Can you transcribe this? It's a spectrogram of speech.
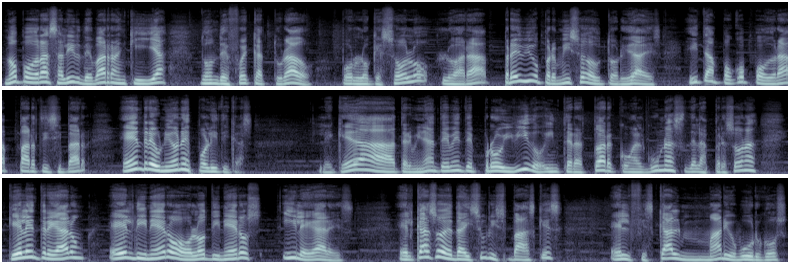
no podrá salir de Barranquilla donde fue capturado, por lo que solo lo hará previo permiso de autoridades y tampoco podrá participar en reuniones políticas. Le queda terminantemente prohibido interactuar con algunas de las personas que le entregaron el dinero o los dineros ilegales. El caso de Daisuris Vázquez, el fiscal Mario Burgos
